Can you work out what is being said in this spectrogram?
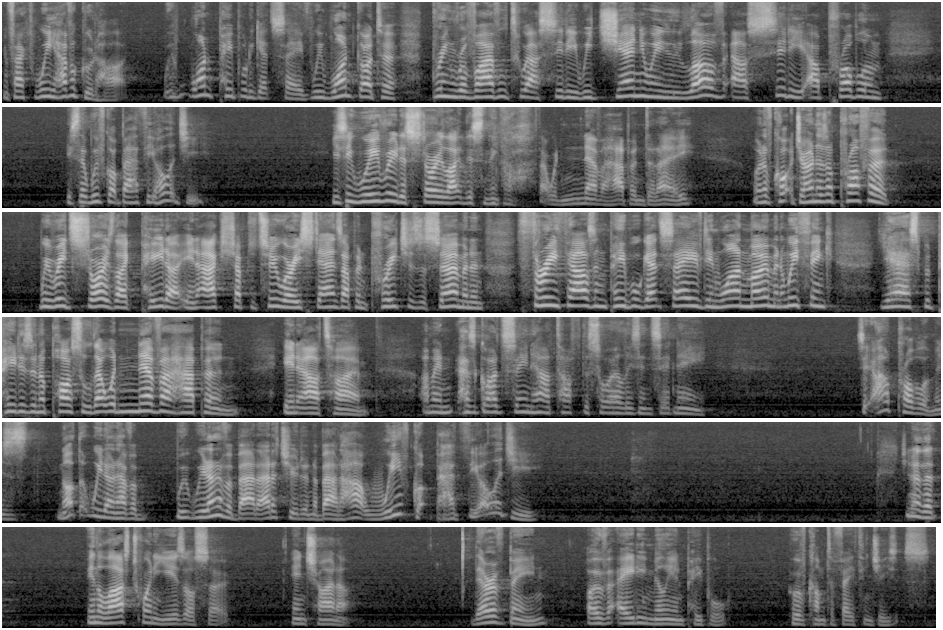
In fact, we have a good heart. We want people to get saved. We want God to bring revival to our city. We genuinely love our city. Our problem is that we've got bad theology. You see, we read a story like this and think, oh, that would never happen today. When, of course, Jonah's a prophet. We read stories like Peter in Acts chapter 2, where he stands up and preaches a sermon, and 3,000 people get saved in one moment. And we think, yes, but Peter's an apostle. That would never happen in our time. I mean, has God seen how tough the soil is in Sydney? See, our problem is not that we don't have a we, we don't have a bad attitude and a bad heart. We've got bad theology. Do you know that in the last 20 years or so in China, there have been over 80 million people who have come to faith in Jesus.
